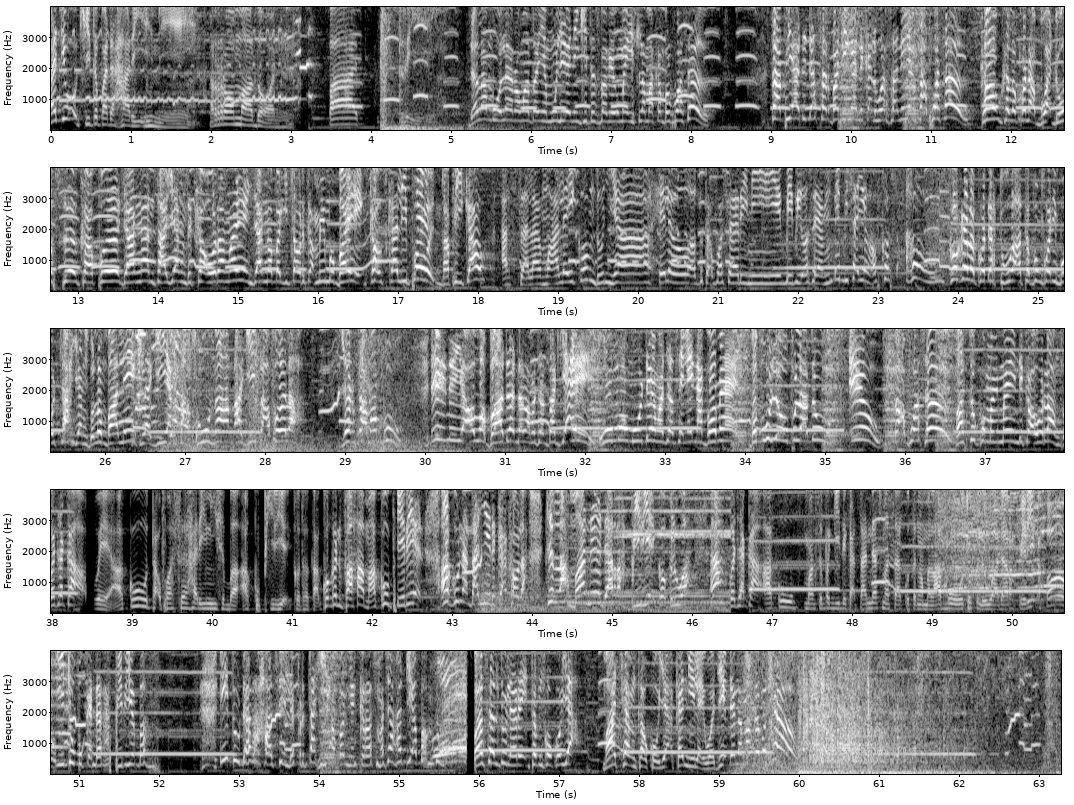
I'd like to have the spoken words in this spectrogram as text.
Tajuk kita pada hari ini Ramadan Part 3 Dalam bulan Ramadan yang mulia ni Kita sebagai umat Islam akan berpuasa tapi ada dasar bajingan dekat luar sana yang tak puasa. Kau kalau kau nak buat dosa ke apa, jangan tayang dekat orang lain. Jangan bagi tahu dekat member baik kau sekalipun. Tapi kau, Assalamualaikum dunia. Hello, aku tak puasa hari ni. Baby oh sayang, baby sayang of course. Oh. Kau kalau kau dah tua ataupun kau ni bocah yang belum balik lagi, yang tak sunat lagi, tak apalah. Yang tak mampu. Ini ya Allah Badan dalam macam tangki air. Umur muda macam Selena Gomez. Berbulu pula tu. Ew Tak puasa. Lepas tu kau main-main dekat orang Kau cakap Weh aku tak puasa hari ni Sebab aku period Kau tahu tak? Kau kena faham Aku period. Aku nak tanya dekat kau lah Celah mana darah period kau keluar? Ha? Kau cakap Aku masa pergi dekat tandas Masa aku tengah melabur tu Keluar darah period. Oh. Itu bukan darah period bang. Itu darah hasil daripada tahi abang yang keras macam hati abang tu. Pasal tu lerek tem kau koyak. Macam kau koyak kan nilai wajib dalam agama kau.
